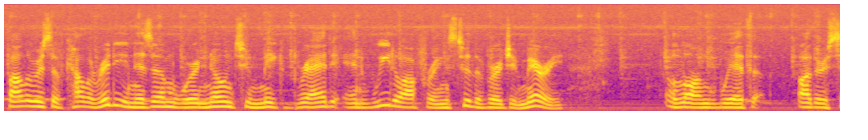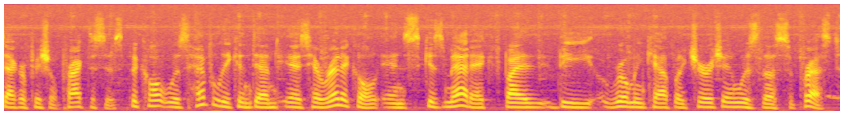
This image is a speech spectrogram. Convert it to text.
Followers of Collyridianism were known to make bread and wheat offerings to the Virgin Mary, along with other sacrificial practices. The cult was heavily condemned as heretical and schismatic by the Roman Catholic Church and was thus suppressed.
